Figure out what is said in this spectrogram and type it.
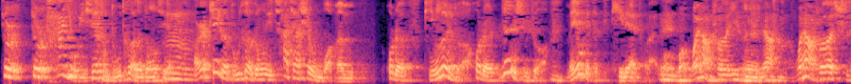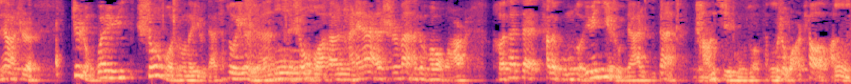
就是就是他有一些很独特的东西，嗯而这个独特的东西，恰恰是我们或者评论者或者认识者没有给他提炼出来的。我我想说的意思实际上是什么？我想说的实际上是，这种关于生活中的艺术家，他作为一个人，嗯。他生活，他谈恋爱，他吃饭，他跟朋友玩儿，和他在他的工作，因为艺术家一旦长期工作，他不是玩票的话，嗯。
